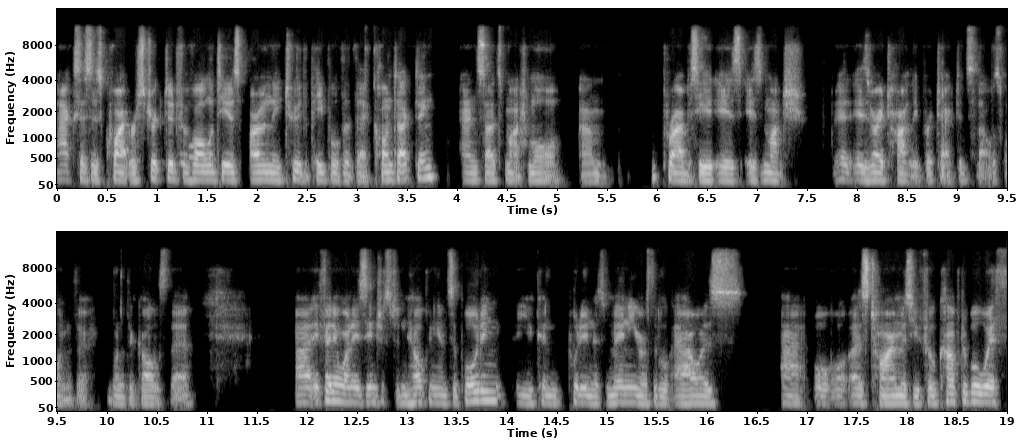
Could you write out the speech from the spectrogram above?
access is quite restricted for volunteers only to the people that they're contacting. And so it's much more um, privacy is is much is very tightly protected. So that was one of the one of the goals there. Uh, if anyone is interested in helping and supporting, you can put in as many or as little hours uh, or, or, as time as you feel comfortable with.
